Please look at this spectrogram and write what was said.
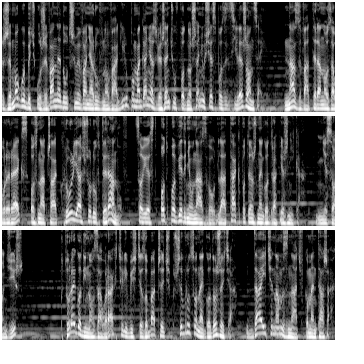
że mogły być używane do utrzymywania równowagi lub pomagania zwierzęciu w podnoszeniu się z pozycji leżącej. Nazwa Tyrannosaur rex oznacza król jaszczurów tyranów, co jest odpowiednią nazwą dla tak potężnego drapieżnika. Nie sądzisz? Którego dinozaura chcielibyście zobaczyć przywróconego do życia? Dajcie nam znać w komentarzach.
